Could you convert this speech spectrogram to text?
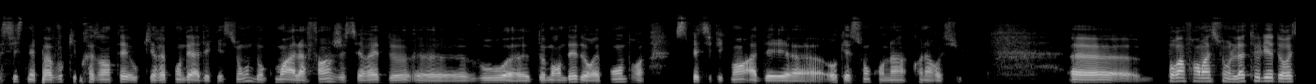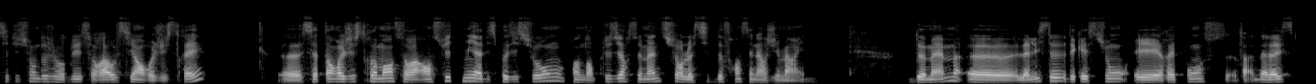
si ce n'est pas vous qui présentez ou qui répondez à des questions. Donc moi, à la fin, j'essaierai de vous demander de répondre spécifiquement aux questions qu'on a, qu'on a reçues. Euh, pour information, l'atelier de restitution d'aujourd'hui sera aussi enregistré. Euh, cet enregistrement sera ensuite mis à disposition pendant plusieurs semaines sur le site de France Énergie Marine. De même, euh, la liste des questions et réponses, enfin, la liste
